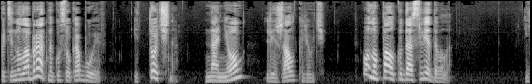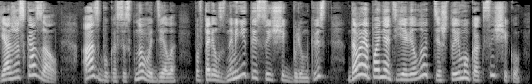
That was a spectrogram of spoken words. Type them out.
потянул обратно кусок обоев. И точно, на нем лежал ключ. Он упал куда следовало. «Я же сказал, азбука сыскного дела», — повторил знаменитый сыщик Блюмквист, давая понять Еве Лотте, что ему, как сыщику, —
